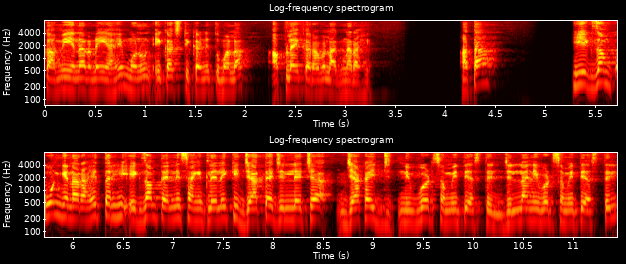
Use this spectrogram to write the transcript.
कामी येणार नाही आहे. म्हणून एकाच ठिकाणी तुम्हाला अप्लाय करावं लागणार आहे. आता ही एक्झाम कोण घेणार आहे? तर ही एक्झाम त्यांनी सांगितलेली आहे की ज्या त्या जिल्ह्याच्या ज्या काही निवड समिती असतील जिल्हा निवड समिती असतील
